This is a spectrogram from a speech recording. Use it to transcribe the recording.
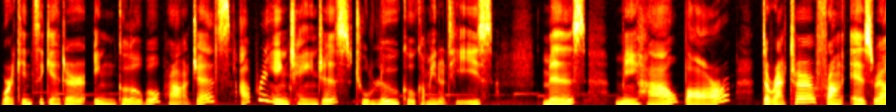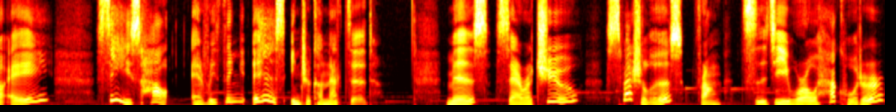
working together in global projects are bringing changes to local communities. Ms. Michal Bar, director from IsraAID, sees how everything is interconnected. Ms. Sarah Chu, specialist from Tzu Chi World Headquarters,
